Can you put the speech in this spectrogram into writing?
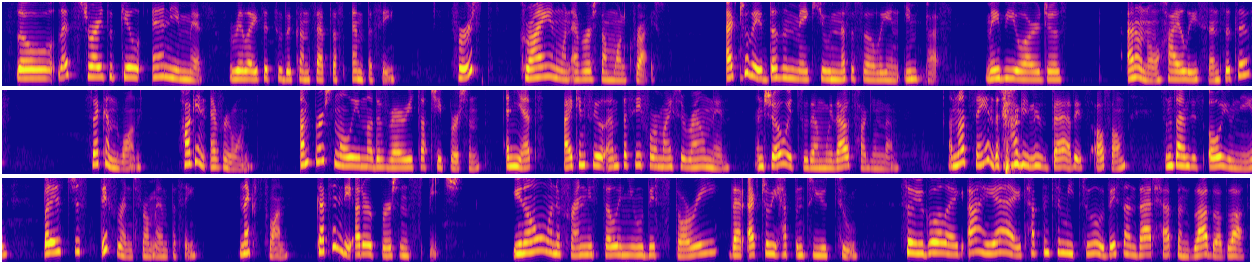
So let's try to kill any myth related to the concept of empathy. First, crying whenever someone cries. Actually, it doesn't make you necessarily an empath. Maybe you are just, I don't know, highly sensitive. Second one, hugging everyone. I'm personally not a very touchy person, and yet I can feel empathy for my surrounding and show it to them without hugging them. I'm not saying that hugging is bad, it's awesome. Sometimes it's all you need, but it's just different from empathy. Next one cutting the other person's speech. You know, when a friend is telling you this story that actually happened to you too. So you go like, ah, yeah, it happened to me too, this and that happened, blah, blah, blah.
